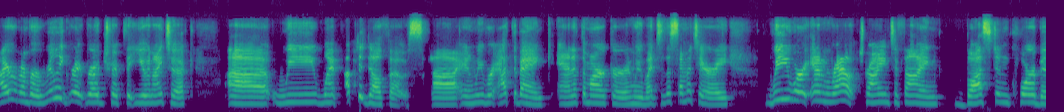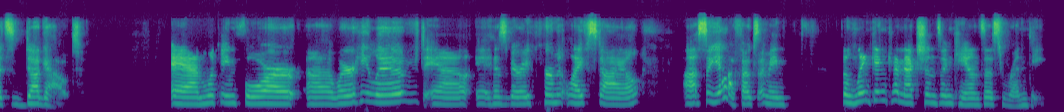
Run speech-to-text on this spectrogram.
I remember a really great road trip that you and I took uh, we went up to Delphos uh, and we were at the bank and at the marker and we went to the cemetery. We were en route trying to find Boston Corbett's dugout and looking for uh, where he lived and his very hermit lifestyle. Uh, so, yeah, folks, I mean, the Lincoln connections in Kansas run deep.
